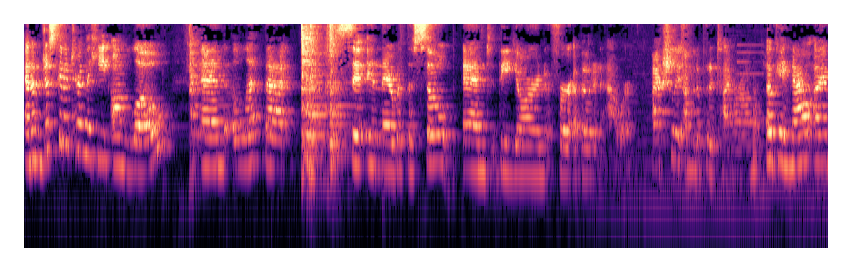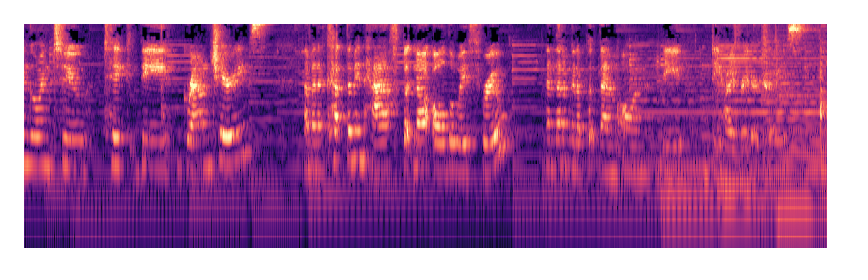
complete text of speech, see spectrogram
And I'm just gonna turn the heat on low and let that sit in there with the soap and the yarn for about an hour. Actually, I'm gonna put a timer on. Okay, now I am going to take the ground cherries. I'm gonna cut them in half, but not all the way through. And then I'm gonna put them on the dehydrator trays.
